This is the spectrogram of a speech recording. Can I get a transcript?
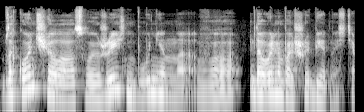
закончил свою жизнь Бунин в довольно большой бедности.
